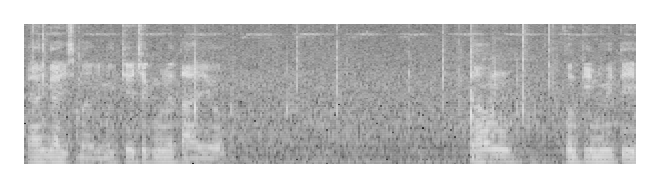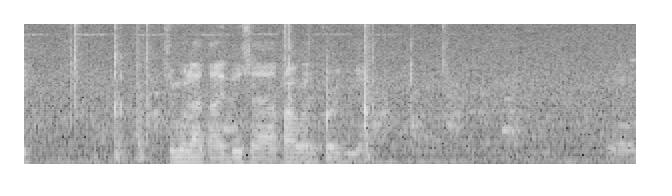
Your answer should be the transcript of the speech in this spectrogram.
Ayan guys, bali mag-check muna tayo ng continuity. Simula tayo dun sa power cord niya. Ayan.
